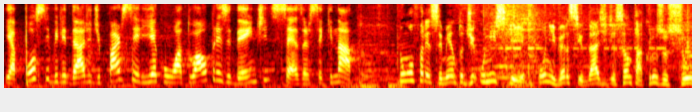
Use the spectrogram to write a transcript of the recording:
e a possibilidade de parceria com o atual presidente César Sequinato. Num oferecimento de Unisque, Universidade de Santa Cruz do Sul.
